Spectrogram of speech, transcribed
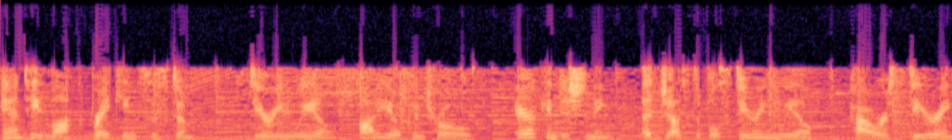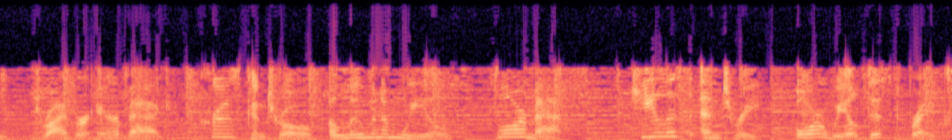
anti-lock braking system, steering wheel, audio controls, air conditioning, adjustable steering wheel, power steering, driver airbag, cruise control, aluminum wheels, floor mats, keyless entry, four-wheel disc brakes,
